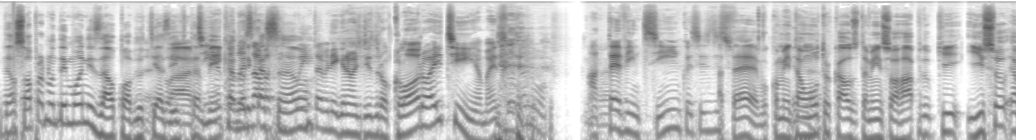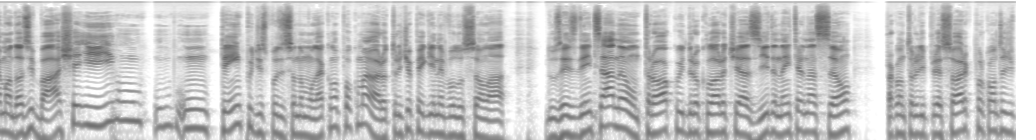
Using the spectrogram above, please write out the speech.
Então, só para não demonizar o pobre do tiazídico claro. também, Tinha que a medicação. 50mg de hidrocloro, aí tinha, mas até 25, esses Até, vou comentar um Exato. outro caso também, só rápido, que isso é uma dose baixa e um, um- um tempo de exposição da molécula um pouco maior. Outro dia eu peguei na evolução lá dos residentes, ah não, troco hidroclorotiazida na internação para controle pressórico por conta de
